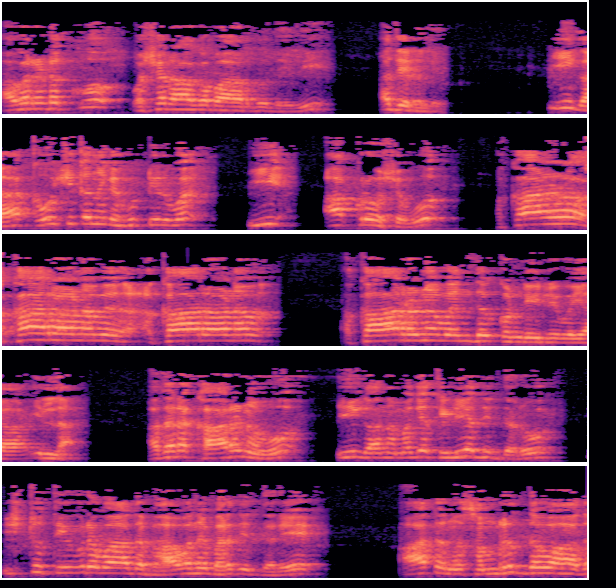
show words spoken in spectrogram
ಅವರೆಡಕ್ಕೂ ವಶರಾಗಬಾರದು ದೇವಿ, ಅದಿರಲಿ. ಈಗ ಕೌಶಿಕನಿಗೆ ಹುಟ್ಟಿರುವ ಈ ಆಕ್ರೋಶವು ಅಕಾರ ಅಕಾರಣವೇ ಅಕಾರಣ ಅಕಾರಣವೆಂದುಕೊಂಡಿರುವೆಯಾ? ಇಲ್ಲ. ಅದರ ಕಾರಣವು ಈಗ ನಮಗೆ ತಿಳಿಯದಿದ್ದರೂ ಇಷ್ಟು ತೀವ್ರವಾದ ಭಾವನೆ ಬರೆದಿದ್ದರೆ ಆತನು ಸಮೃದ್ಧವಾದ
